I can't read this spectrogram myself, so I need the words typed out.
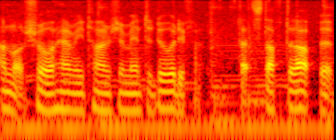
I'm not sure how many times you're meant to do it if that stuffed it up, but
